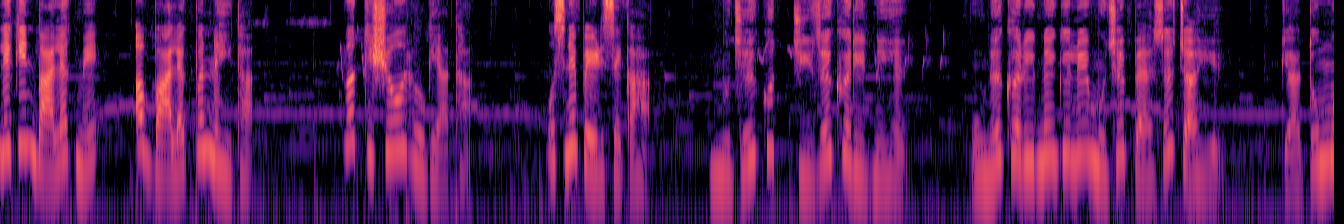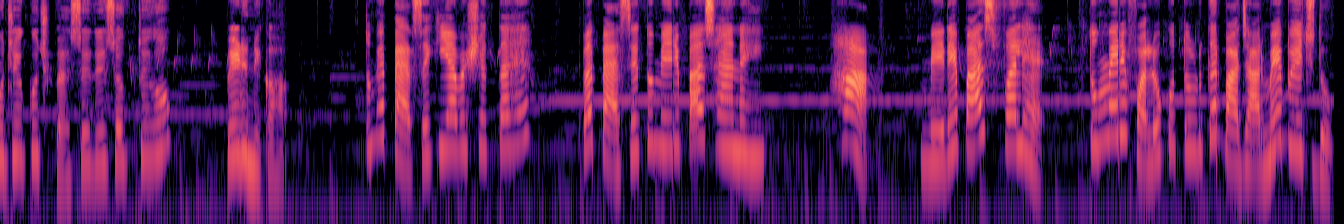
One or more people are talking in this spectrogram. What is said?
लेकिन बालक में अब बालकपन नहीं था। वह किशोर हो गया था। उसने पेड़ से कहा, मुझे कुछ चीज़ें खरीदनी है। उन्हें खरीदने के लिए मुझे पैसे चाहिए। क्या तुम मुझे कुछ पैसे दे सकते हो? पेड़ ने कहा, तुम्हें पैसे की आवश्यकता है? पर पैसे तो मेरे पास है नहीं। हाँ मेरे पास फल है। तुम मेरे फलों को तोड़कर बाज़ार में बेच दो।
